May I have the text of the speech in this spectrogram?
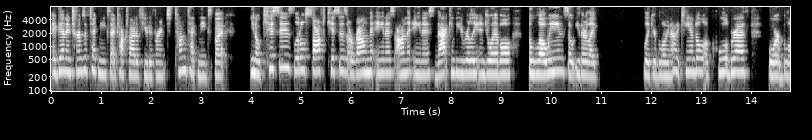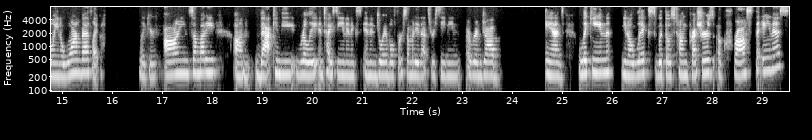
again, in terms of techniques, I talked about a few different tongue techniques, but you know, kisses, little soft kisses around the anus, on the anus, that can be really enjoyable. Blowing, so either like like you're blowing out a candle, a cool breath, or blowing a warm breath, like like you're eyeing somebody. Um, that can be really enticing and, and enjoyable for somebody that's receiving a rim job and licking, you know, licks with those tongue pressures across the anus.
